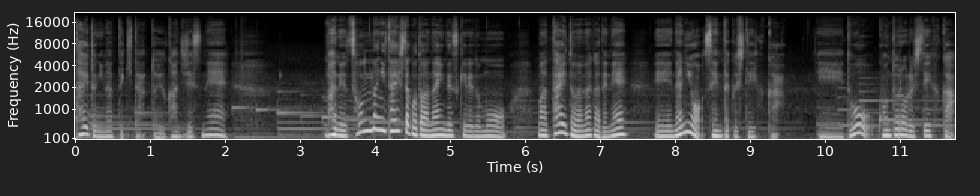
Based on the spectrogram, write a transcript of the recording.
タイトになってきたという感じですね。まあね、そんなに大したことはないんですけれども、まあタイトな中でね、えー、何を選択していくか、えー、どうコントロールしていくか、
